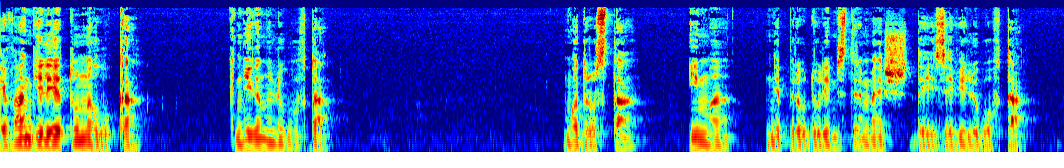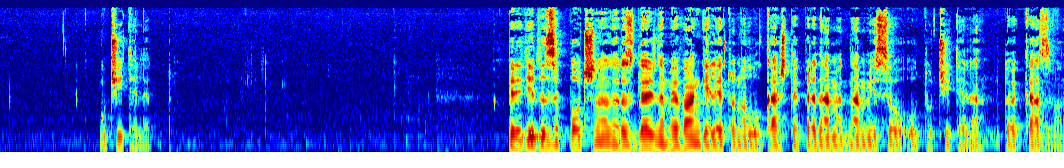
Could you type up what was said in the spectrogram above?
Евангелието на Лука Книга на любовта Мъдростта има непреодолим стремеж да изяви любовта. Учителят Преди да започна да разглеждам Евангелието на Лука, ще предам една мисъл от учителя. Той казва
